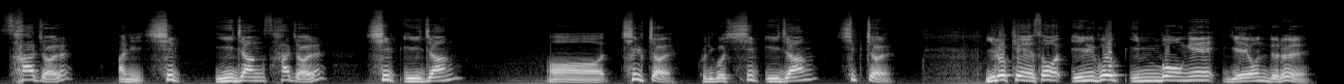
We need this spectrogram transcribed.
4절, 아니 12장 4절, 12장 어 7절, 그리고 12장 10절 이렇게 해서 일곱 인봉의 예언들을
